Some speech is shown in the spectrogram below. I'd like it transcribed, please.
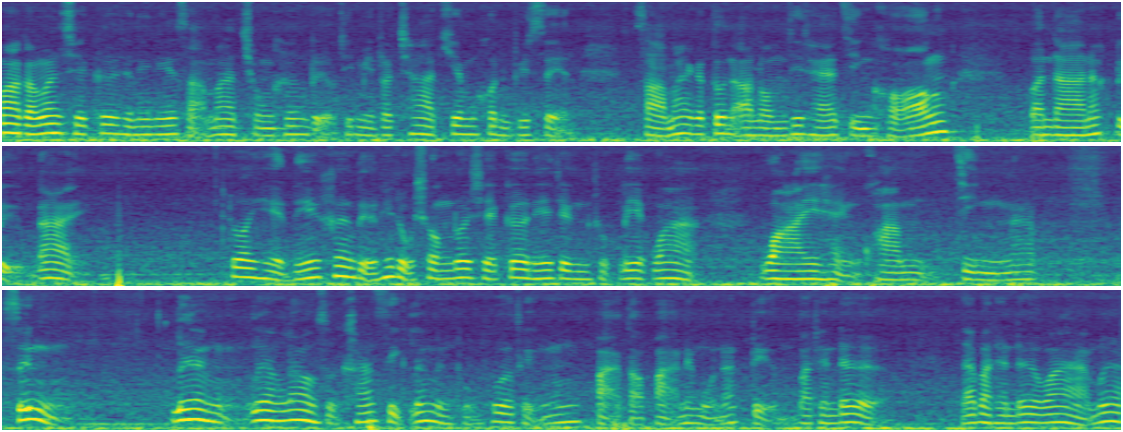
ว่ากันว่าเชคเกอร์ชนิดนี้สามารถชงเครื่องดื่มที่มีรสชาติเข้มข้นพิเศษ สามารถกระตุ้นอารมณ์ที่แท้จริงของบรรดานักดื่มได้ ด้วยเหตุนี้เครื่องดื่มที่ถูกชงด้วยเชคเกอร์นี้จึงถูกเรียกว่าวายแห่งความจริงนะครับ ซึ่งเรื่องเรื่องเล่าสุดคลาสสิกเรื่องหนึ่งถูกพูดถึงปากต่อปากในหมู่นักดื่มบาร์เทนเดอร์และบาร์เทนเดอร์ว่าเมื่อ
